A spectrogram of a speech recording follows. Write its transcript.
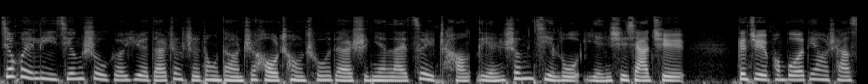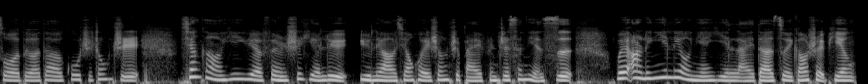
将会历经数个月的政治动荡之后创出的十年来最长连升纪录延续下去。根据彭博调查所得的估值中值，香港一月份失业率预料将会升至百分之三点四，为二零一六年以来的最高水平。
